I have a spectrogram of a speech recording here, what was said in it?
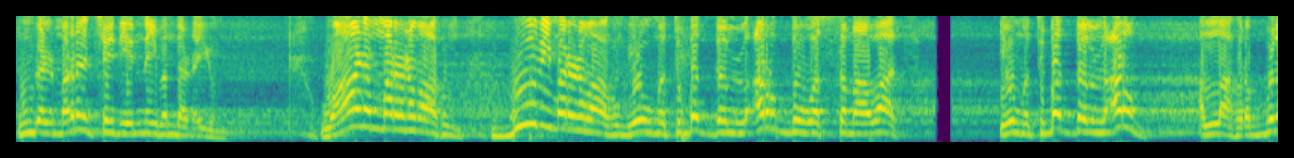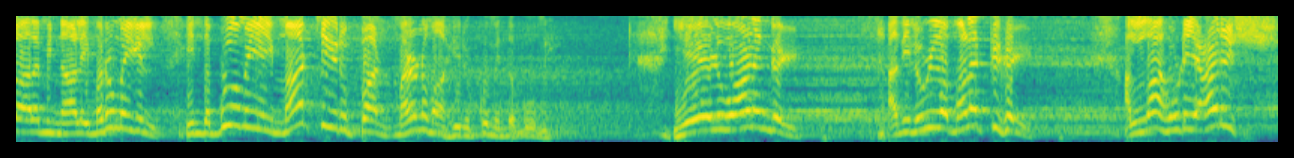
உங்கள் மரண செய்தி என்னை வந்தடையும். வானம் மரணமாகும். பூமி மரணமாகும். யோம துபத்தல் அருத்து வசமாவாத் யோம துபத்தல் அருத். அல்லாஹ் ரப்புல் ஆலமின் நாளை மறுமையில் இந்த பூமியை மாற்றி இருப்பான் மரணமாக இருக்கும் இந்த பூமி. ஏழு வானங்கள் அதில் உள்ள மலக்குகள் அல்லாஹுடைய அரிஷ்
